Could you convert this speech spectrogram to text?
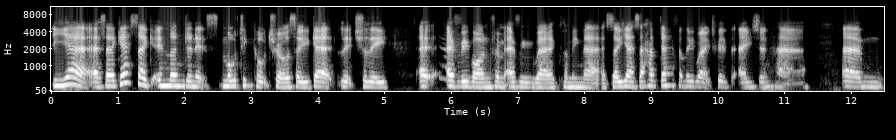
Yes, I guess like in London it's multicultural, so you get literally everyone from everywhere coming there. So yes, I have definitely worked with Asian hair. Um,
